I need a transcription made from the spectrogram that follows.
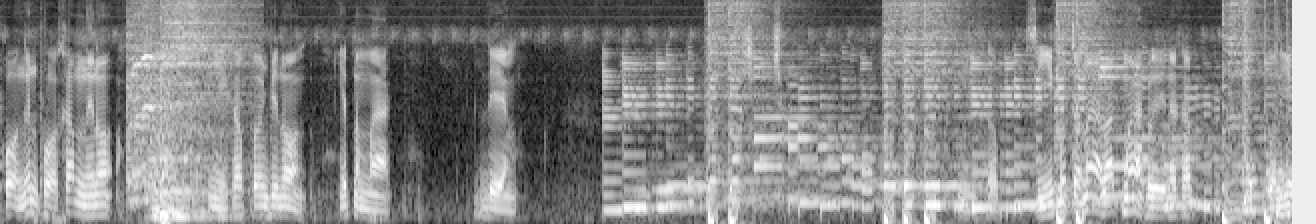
พ่อเงินพ่อค่ำเนี่ยเนาะนี่ครับพ่อแม่พี่น้องเห็ดน้ำหมาก แดงนี่ครับสีเขาจะน่ารักมากเลยนะครับเห็ดตัวนี้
